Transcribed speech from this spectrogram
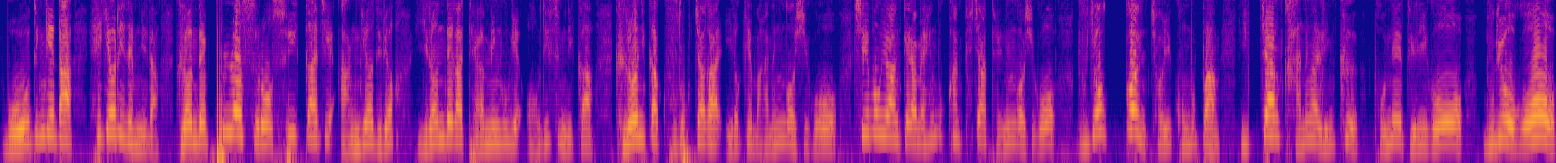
모든 게 다 해결이 됩니다. 그런데 플러스로 수익까지 안겨드려 이런 데가 대한민국에 어디 있습니까? 그러니까 구독자가 이렇게 많은 것이고 칠봉이와 함께라면 행복한 투자 되는 것이고 무조건 저희 공부방 입장 가능한 링크 보내드리고 무료고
